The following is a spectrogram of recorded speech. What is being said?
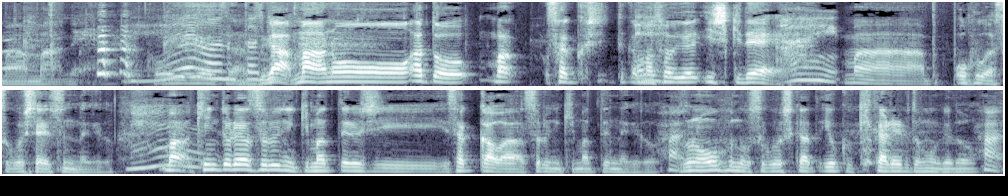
まあまあね。こういうやつなんですがまああのあとまあ作詞っていうかまあそういう意識で、はい。まあオフは過ごしたりするんだけど、まあ筋トレはするに決まってるしサッカーはするに決まってるんだけど、はい。そのオフの過ごし方よく聞かれると思うけど、は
